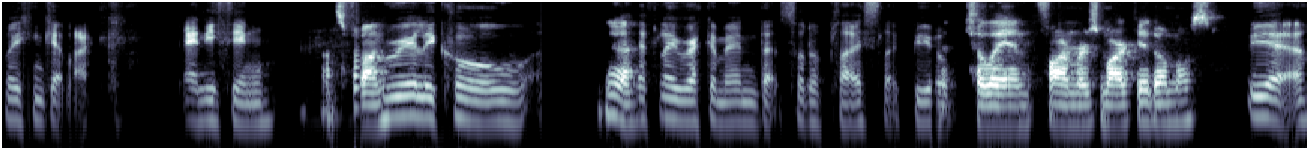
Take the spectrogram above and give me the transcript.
where you can get like anything That's fun. really cool. Yeah. Definitely recommend that sort of place like Bio. The Chilean farmers market almost. Yeah.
